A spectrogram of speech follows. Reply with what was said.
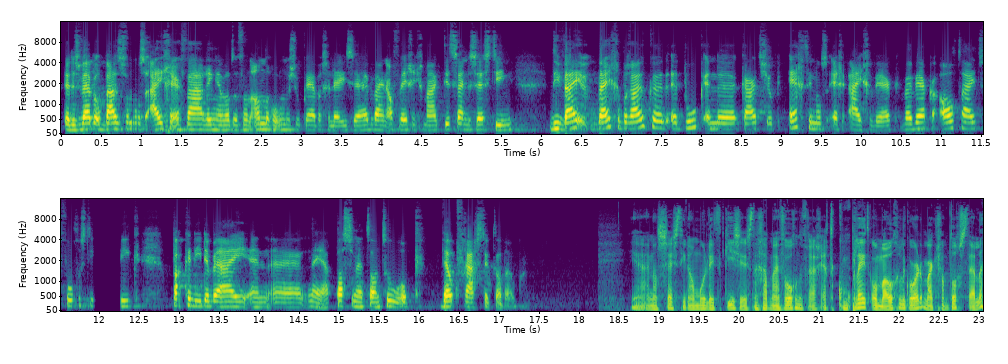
dus we hebben op basis van onze eigen ervaring en wat we van andere onderzoeken hebben gelezen, hebben wij een afweging gemaakt. Dit zijn de 16 die wij, wij gebruiken het boek en de kaartjes ook echt in ons eigen werk. Wij werken altijd volgens die week, pakken die erbij en uh, nou ja, passen het dan toe op welk vraagstuk dan ook. Ja, en als 16 al moeilijk te kiezen is, dan gaat mijn volgende vraag echt compleet onmogelijk worden, maar ik ga hem toch stellen.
